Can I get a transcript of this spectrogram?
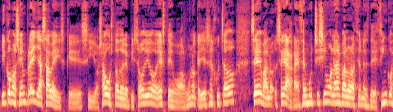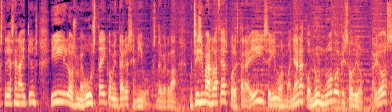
Y como siempre, ya sabéis que si os ha gustado el episodio, este o alguno que hayáis escuchado, se, se agradece muchísimo las valoraciones de 5 estrellas en iTunes y los me gusta y comentarios en ebooks, de verdad. Muchísimas gracias por estar ahí y seguimos mañana con un nuevo episodio. Adiós.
